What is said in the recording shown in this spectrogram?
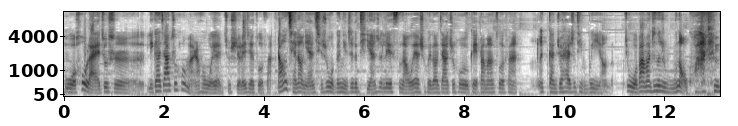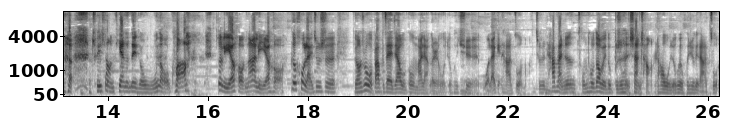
我后来就是离开家之后嘛，然后我也就学了一些做饭，然后前两年其实我跟你这个体验是类似的，我也是回到家之后给爸妈做饭。感觉还是挺不一样的。就我爸妈真的是无脑夸，真的吹上天的那种无脑夸，这里也好，那里也好。个后来就是，比方说我爸不在家，我跟我妈两个人，我就会去我来给他做嘛。就是他反正从头到尾都不是很擅长，然后我就会回去给他做。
